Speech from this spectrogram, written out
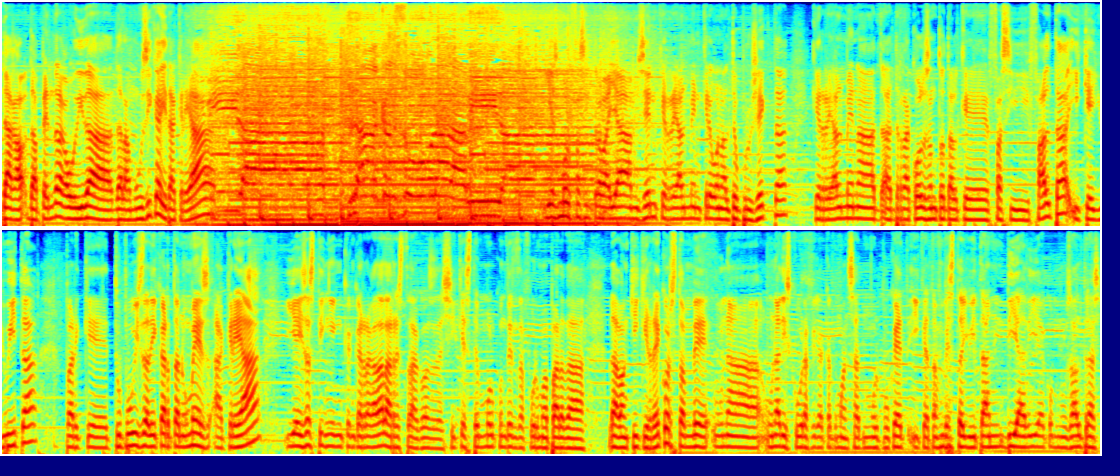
d'aprendre a gaudir de, de la música i de crear, La dóna la vida i és molt fàcil treballar amb gent que realment creu en el teu projecte, que realment et, et recolza en tot el que faci falta i que lluita perquè tu puguis dedicar-te només a crear i ells es tinguin que encarregar de la resta de coses. Així que estem molt contents de formar part de, de Banquiqui Records, també una, una discogràfica que ha començat molt poquet i que també està lluitant dia a dia com nosaltres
